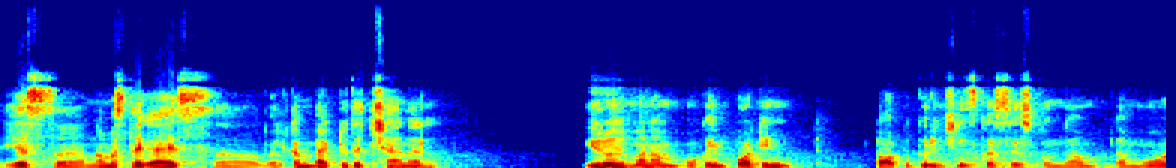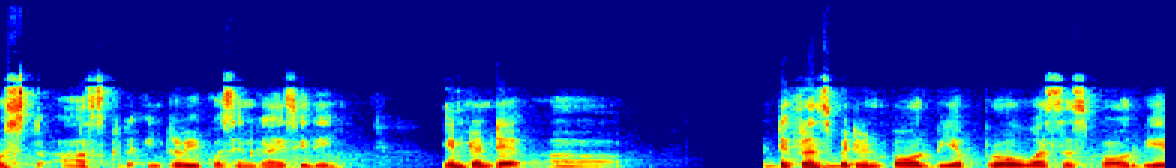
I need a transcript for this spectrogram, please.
ఎస్ uh, నమస్తే guys welcome back to the channel ఈరోజు మనం ఒక ఇంపార్టెంట్ టాపిక్ గురించి డిస్కస్ చేసుకుందాం. The most asked interview question guys ఇది. ఏమిటంటే difference between power BI pro versus power BI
